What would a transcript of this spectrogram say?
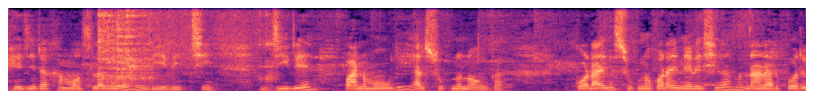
ভেজে রাখা মশলাগুলো দিয়ে দিচ্ছি। জিরে, পানমৌরি আর শুকনো লঙ্কা। কড়াই, শুকনো কড়াই নেড়েছিলাম, নাড়ার পরে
